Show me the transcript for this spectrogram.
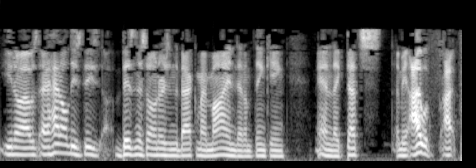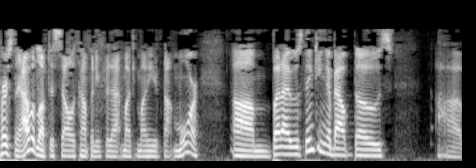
you know, I was I had all these these business owners in the back of my mind that I'm thinking, man, like that's. I mean, I would I, personally, I would love to sell a company for that much money, if not more. Um, but I was thinking about those. Uh,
